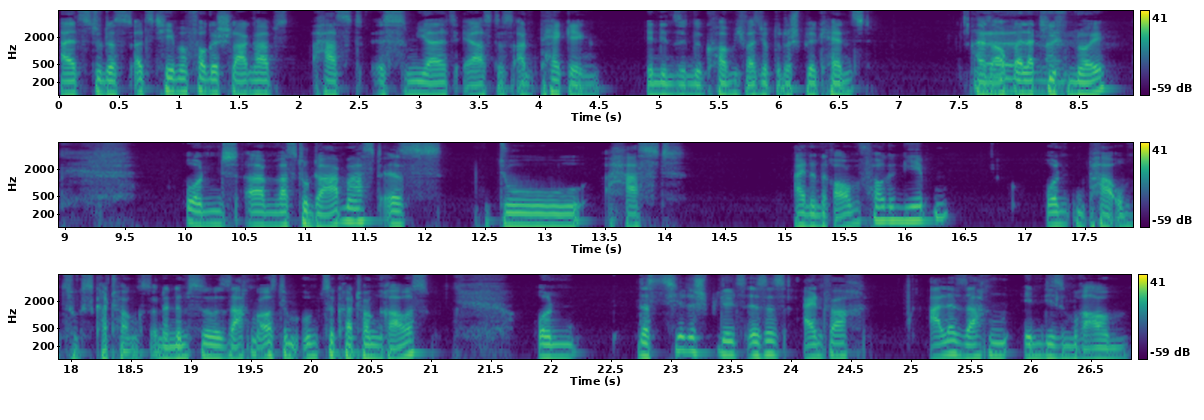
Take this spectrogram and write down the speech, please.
Als du das als Thema vorgeschlagen hast, hast, ist mir als erstes Unpacking in den Sinn gekommen. Ich weiß nicht, ob du das Spiel kennst. Also auch äh, relativ nein. neu. Und ähm, was du da machst, ist, du hast einen Raum vorgegeben und ein paar Umzugskartons. Und dann nimmst du Sachen aus dem Umzugskarton raus und das Ziel des Spiels ist es, einfach alle Sachen in diesem Raum,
